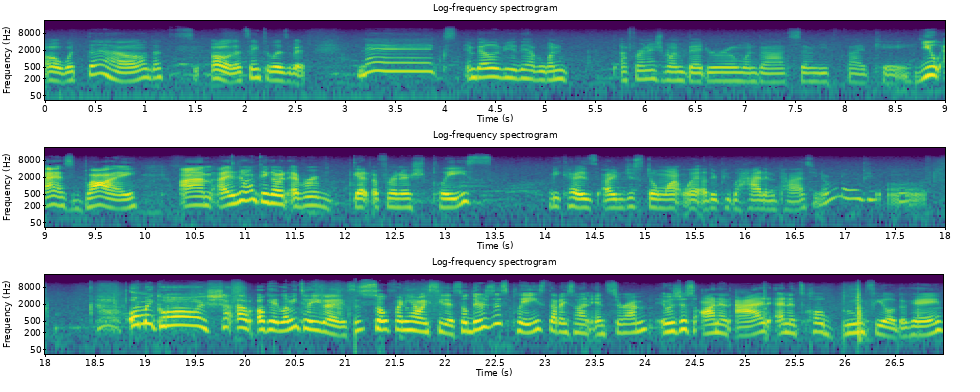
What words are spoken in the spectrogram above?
Oh, what the hell? That's, oh, that's St. Elizabeth. Next. In Bellevue, they have one, a furnished one bedroom, one bath, 75k. US buy. Um, I don't think I would ever get a furnished place because I just don't want what other people had in the past. You never know you, Oh my gosh, shut up. Okay, let me tell you guys. This is so funny how I see this. So there's this place that I saw on Instagram. It was just on an ad and it's called Bloomfield, okay?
